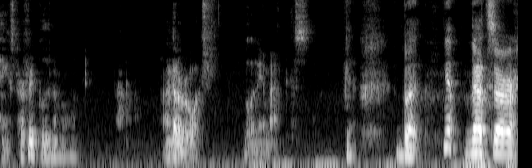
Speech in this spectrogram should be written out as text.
Thanks. Perfect Blue number one. I don't know. I gotta rewatch Millennium Actress. Yeah. But yep, that's our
